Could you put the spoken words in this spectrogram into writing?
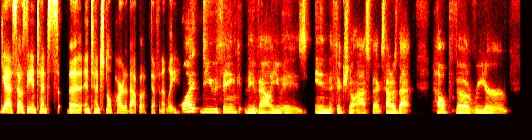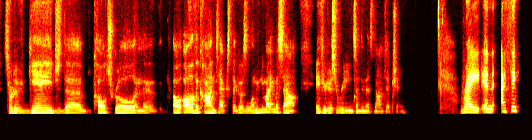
Yes, that was the intense, uh, intentional part of that book, definitely. What do you think the value is in the fictional aspects? How does that help the reader sort of gauge the cultural and the all, all of the context that goes along. And you might miss out if you're just reading something that's nonfiction. Right. And I think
